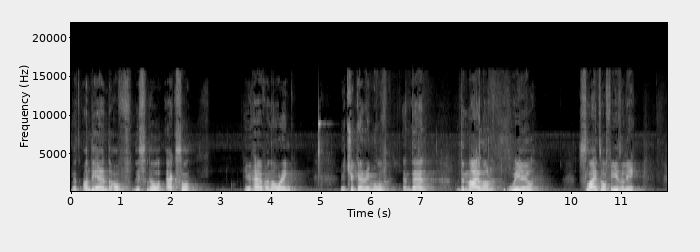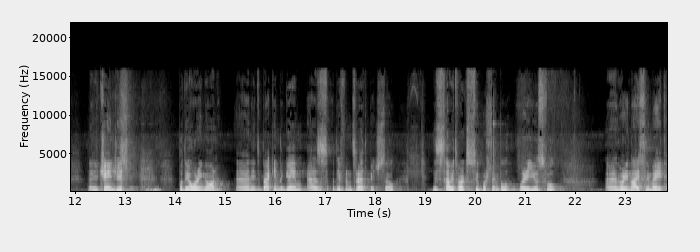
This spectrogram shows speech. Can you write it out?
that on the end of this little axle you have an o-ring which you can remove and then the nylon wheel slides off easily. Then you change it put the o-ring on and it's back in the game as a different thread pitch. So this is how it works super simple very useful and very nicely made.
